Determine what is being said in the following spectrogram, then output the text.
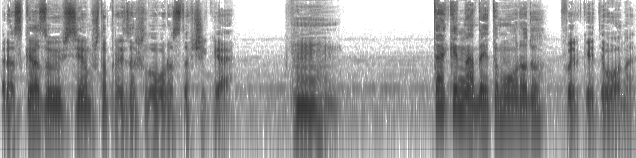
Рассказываю всем, что произошло у ростовщика. Хм. «Так и надо этому уроду», — фыркает Иона.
